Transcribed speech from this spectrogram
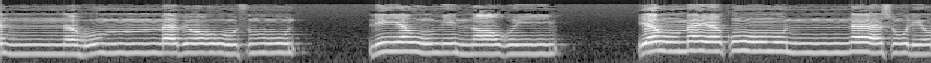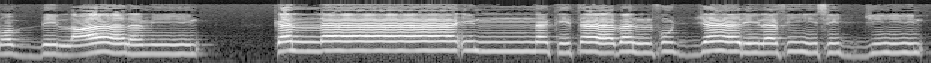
انهم مبعوثون ليوم عظيم يوم يقوم الناس لرب العالمين كلا ان كتاب الفجار لفي سجين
